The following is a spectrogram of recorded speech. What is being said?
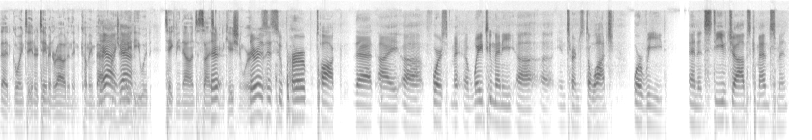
that going to entertainment route and then coming back Yeah, 180 would take me now into science There- communication work. There is but- a superb talk that I uh, forced uh, way too many uh, uh, interns to watch or read, and it's Steve Jobs' commencement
